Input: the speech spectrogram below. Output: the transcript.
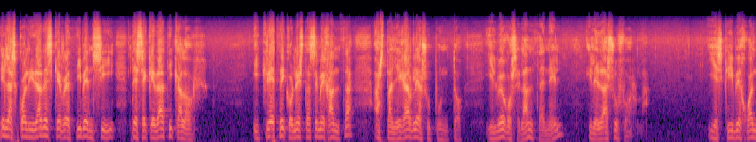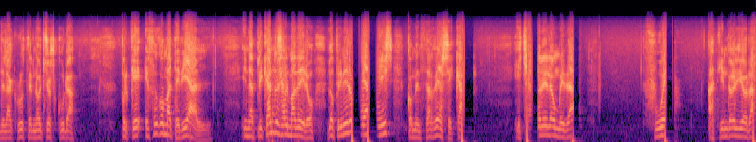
en las cualidades que recibe en sí de sequedad y calor, y crece con esta semejanza hasta llegarle a su punto, y luego se lanza en él y le da su forma. Y escribe Juan de la Cruz en Noche Oscura, porque el fuego material, en aplicándose al madero, lo primero que hace es comenzarle a secar, echándole la humedad fuera, haciéndole llorar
